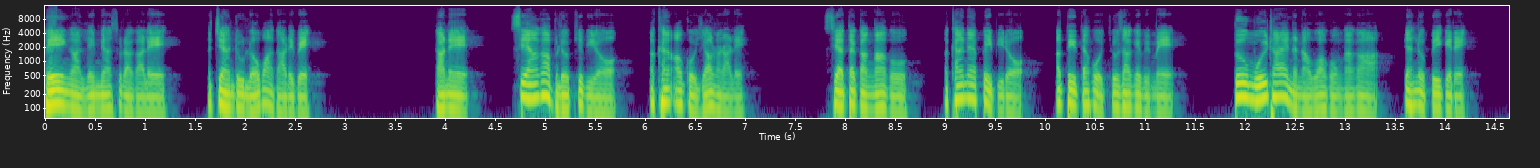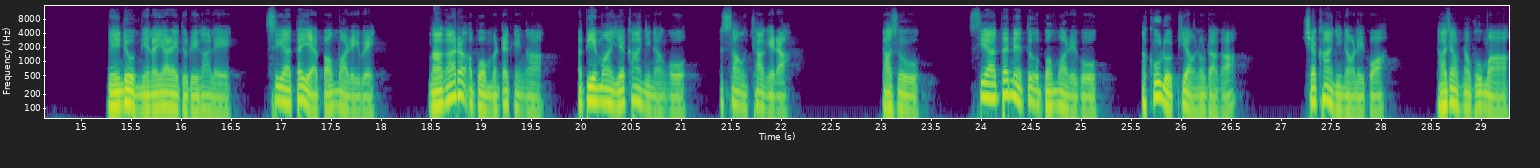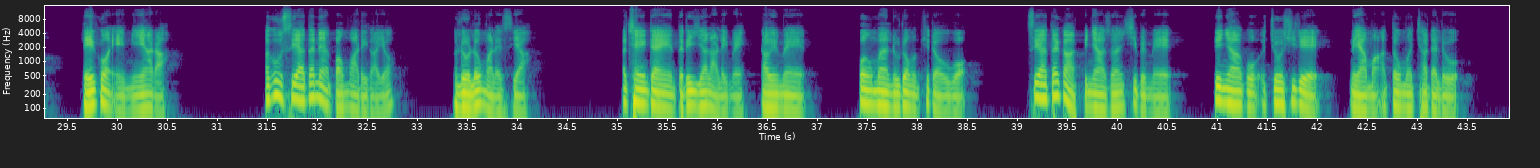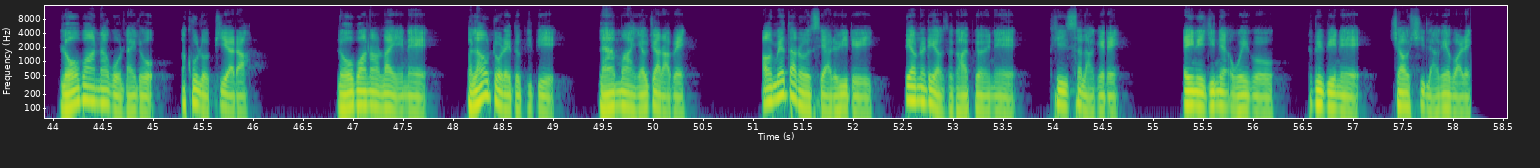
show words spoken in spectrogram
ဘေးကလင်များဆိုတာကလည်းအကြံတူလောဘသားတွေပဲဒါနဲ့ဆရာကဘလို့ဖြစ်ပြီးတော့အခန်းအောက်ကိုရောက်လာတာလဲဆရာတက်ကငါ့ကိုအခန်းထဲပိတ်ပြီးတော့အသေးတက်ဖို့ကြိုးစားခဲ့ပေမဲ့သူမွေးထားတဲ့နန္ဒဝါကောင်ကပြန်လွတ်ပေးခဲ့တယ်မင်းတို့မြင်လိုက်ရတဲ့သူတွေကလည်းဆရာတက်ရဲ့အပေါင်းပါတွေပဲငါကတော့အပေါ်မတက်ခင်ကအပြင်မှာရက်ခညီနောင်ကိုအဆောင်ချခဲ့တာဒါဆိုဆရာတက်နဲ့သူ့အပေါင်းပါတွေကိုအခုလိုဖြစ်အောင်လုပ်တာက ရက်ခညီနောင်လေးကွာဒါကြောင့်နှစ်ဖူးမှာလေးကွန်အိမ်မြင်ရတာအခုဆရာတက်နဲ့အပေါင်းပါတွေကရောဘယ်လိုလုပ်မှလဲဆရာအချိန်တန်ရင်တတိရလာလိမ့်မယ်ဒါပေမဲ့ပုံမှန်လူတော့မဖြစ်တော့ဘူးပေါ့ဆရာတက်ကပညာစွမ်းရှိပေမဲ့ပညာကိုအကျိုးရှိတဲ့နေရာမှာအသုံးမချတတ်လို့လောဘနောက်ကိုလိုက်လို့အခုလိုဖြစ်ရတာလောဘနောက်လိုက်ရင်လည်းဘလောက်တော်တဲ့သူဖြစ်ဖြစ်လမ်းမရောက်ကြတာပဲအောင်မြတ်တာတို့ဆရာတို့တွေတယောက်နဲ့တယောက်စကားပြောရင်းနဲ့ခီးဆက်လာခဲ့တယ်အိမ်နေကြီးနဲ့အဝေးကိုတပြည့်ပြည့်နဲ့ ရောက်ရှိလာခဲ့ပါတယ်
